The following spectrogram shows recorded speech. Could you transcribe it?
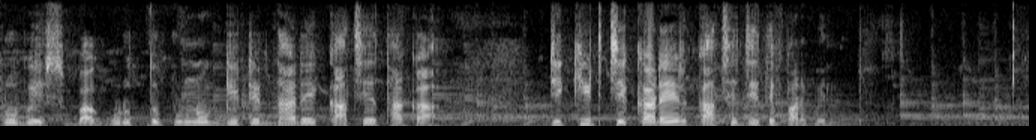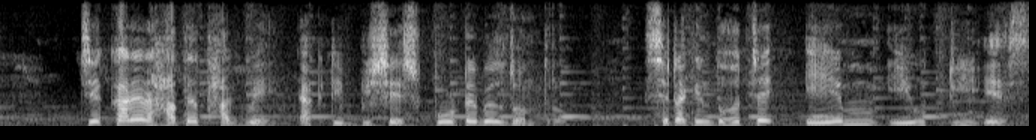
প্রবেশ বা গুরুত্বপূর্ণ গেটের ধারে কাছে থাকা টিকিট চেকারের কাছে যেতে পারবেন। চেকারের হাতে থাকবে একটি বিশেষ পোর্টেবল যন্ত্র। সেটা কিন্তু হচ্ছে এম ইউটিএস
